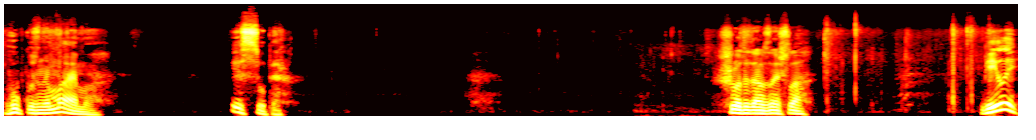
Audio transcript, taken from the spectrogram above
Губку знімаємо. І супер. Що ти там знайшла? Білий?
